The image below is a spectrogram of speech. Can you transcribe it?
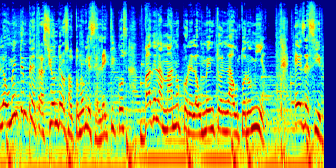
El aumento en penetración de los automóviles eléctricos va de la mano con el aumento en la autonomía. Es decir,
